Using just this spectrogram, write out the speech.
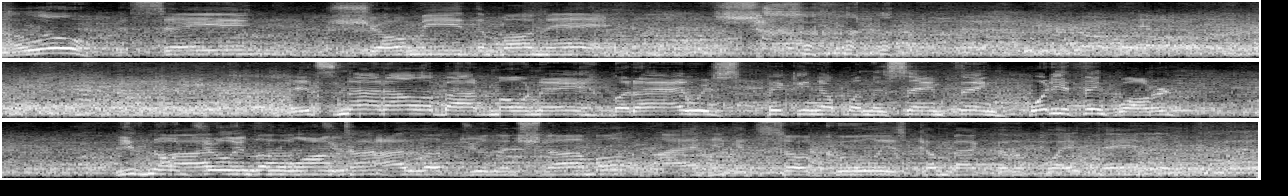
Hello. The saying, show me the Monet. It's not all about Monet, but I was picking up on the same thing. What do you think, Walter? You've known I Julian for a long time. I love Julian Schnabel. I think it's so cool he's come back to the plate painting.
